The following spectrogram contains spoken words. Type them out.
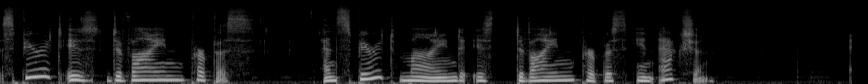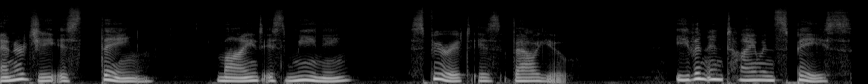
Spirit is divine purpose, and spirit mind is divine purpose in action. Energy is thing, mind is meaning, spirit is value. Even in time and space,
